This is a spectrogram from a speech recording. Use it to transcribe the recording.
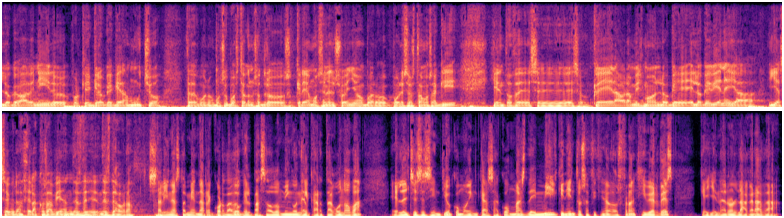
lo que va a venir porque creo que queda mucho. Entonces, bueno, por supuesto que nosotros creemos en el sueño, pero por eso estamos aquí y entonces eh, eso, creer ahora mismo en lo que, en lo que viene y ya, ya se verá, hacer las cosas bien desde, desde ahora. Salinas también ha recordado que el pasado domingo en el Cartago Nova el Elche se sintió como en casa con más de 1.500 aficionados franjiverdes que llenaron la grada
